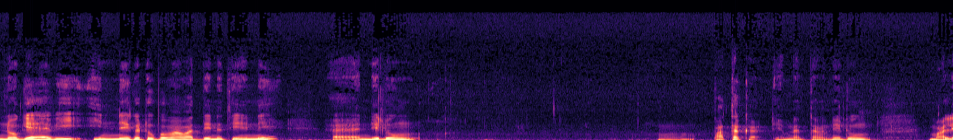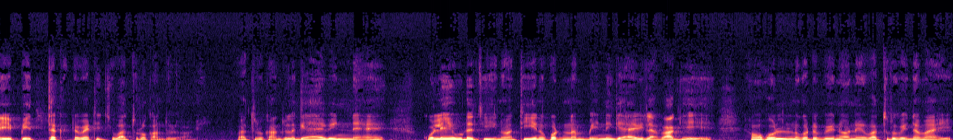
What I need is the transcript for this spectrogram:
නොගෑවි ඉන්න එකට උපමාවක් දෙන්න තියෙන්නේ නෙළුම් පතක. එහෙම නැත්නම් නෙළුම් මලේ පෙත්තකට වැටිච්ච වතුර කඳුල වගේ. වතුර කඳුල ගෑවෙන්නේ නැහැ. කොලේ උඩ තියෙනවා. තියෙනකොට නම් වෙන්නේ ගෑවිලා වගේ. හොල්නකොට පේනවා වතුර වෙනමයි.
